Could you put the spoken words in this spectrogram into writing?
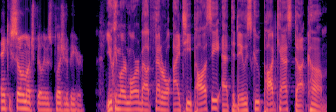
Thank you so much, Billy. It was a pleasure to be here. You can learn more about federal IT policy at thedailyscooppodcast.com.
